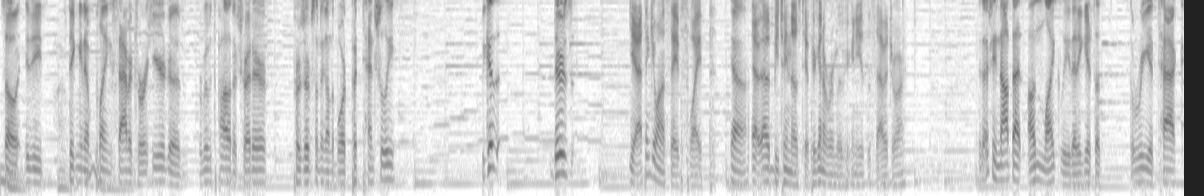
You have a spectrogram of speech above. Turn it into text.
So is he thinking of playing Savage Roar here to remove the Piloted Shredder, preserve something on the board potentially? Because there's Yeah, I think you want to save swipe. yeah, Yeah, uh, between those two, if you're gonna remove, you're gonna use the Savage Roar. it's actually not that unlikely that he gets a three attack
